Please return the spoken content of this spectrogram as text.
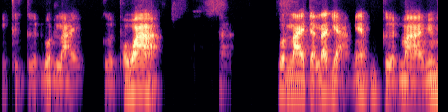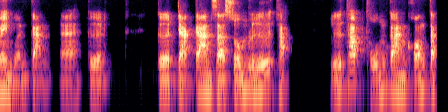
นี่คือเกิดลวดลายเกิดเพราะว่าลวดลายแต่ละอย่างเนี่ยเกิดมาไม่ไม่เหมือนกันนะเกิดเกิดจากการสะสมหรือทหรือทับถมกันของตะ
